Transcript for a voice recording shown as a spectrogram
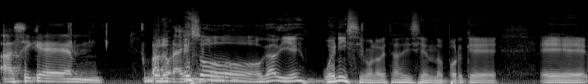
Así que... Mm, bueno, eso, Gaby, es buenísimo lo que estás diciendo, porque eh,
